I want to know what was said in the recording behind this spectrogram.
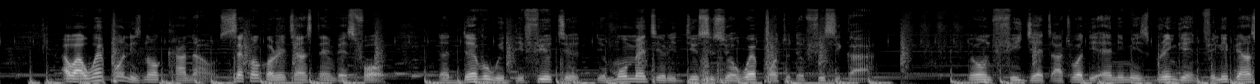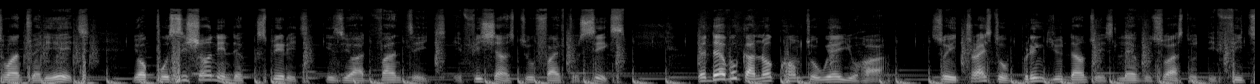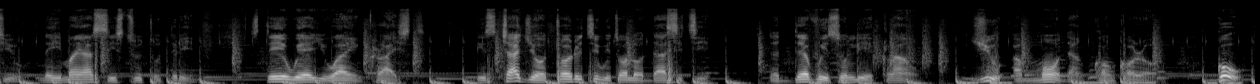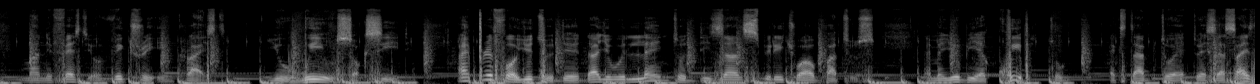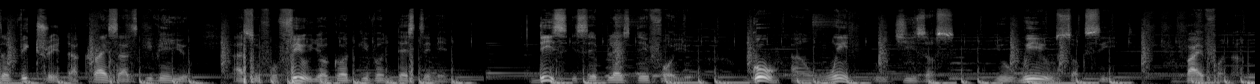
Our weapon is not carnal. 2 Corinthians 10, verse 4. The devil will defeat you the moment he reduces your weapon to the physical. Don't fidget at what the enemy is bringing. Philippians 1:28. Your position in the spirit is your advantage. Ephesians 2 5 to 6. The devil cannot come to where you are, so he tries to bring you down to his level so as to defeat you. Nehemiah 6 2 to 3. Stay where you are in Christ. Discharge your authority with all audacity. The devil is only a clown. You are more than conqueror. Go manifest your victory in Christ. You will succeed. I pray for you today that you will learn to discern spiritual battles and may you be equipped to, to, to exercise the victory that Christ has given you as you fulfill your God given destiny. This is a blessed day for you. Go and win Jesus. You will succeed. Bye for now.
